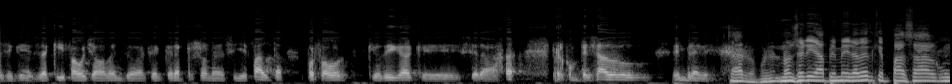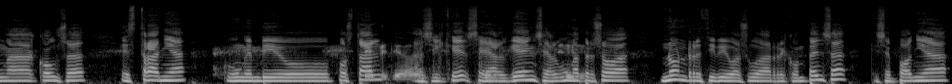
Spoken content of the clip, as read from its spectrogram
así que desde aquí fago chamamento a calquera persona se lle falta, por favor, que o diga que será recompensado en breve. Claro, pues non sería a primeira vez que pasa algunha cousa extraña cun envío postal, así que se alguén, se algunha sí. persoa non recibiu a súa recompensa, que se poña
